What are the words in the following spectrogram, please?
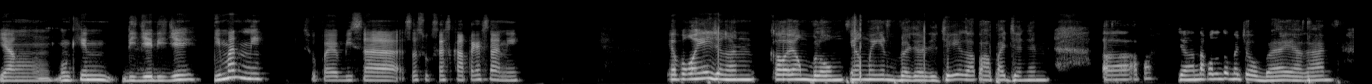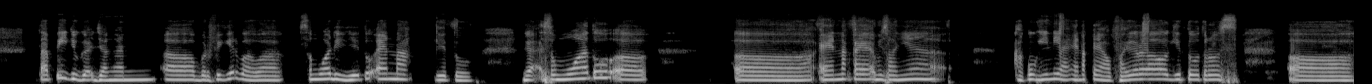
yang mungkin DJ DJ gimana nih supaya bisa sesukses Katesa nih? Ya pokoknya jangan kalau yang belum yang ingin belajar DJ ya gak apa-apa jangan uh, apa jangan takut untuk mencoba ya kan tapi juga jangan uh, berpikir bahwa semua DJ itu enak gitu. Nggak semua tuh uh, uh, enak kayak misalnya aku gini ya enak ya viral gitu terus uh,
